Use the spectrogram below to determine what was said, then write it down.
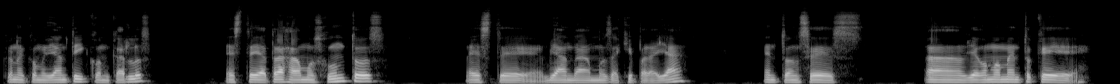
con el comediante y con Carlos. Este, ya trabajábamos juntos, este, ya andábamos de aquí para allá. Entonces, ah, llegó un momento que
